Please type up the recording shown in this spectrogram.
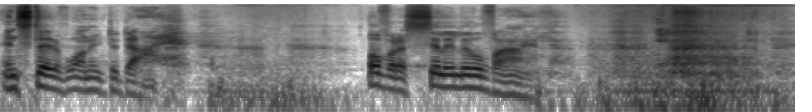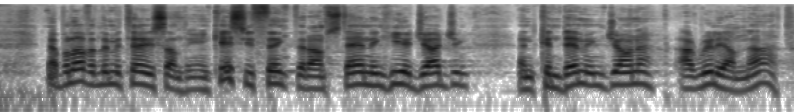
instead of wanting to die over a silly little vine. Now, beloved, let me tell you something. In case you think that I'm standing here judging and condemning Jonah, I really am not.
